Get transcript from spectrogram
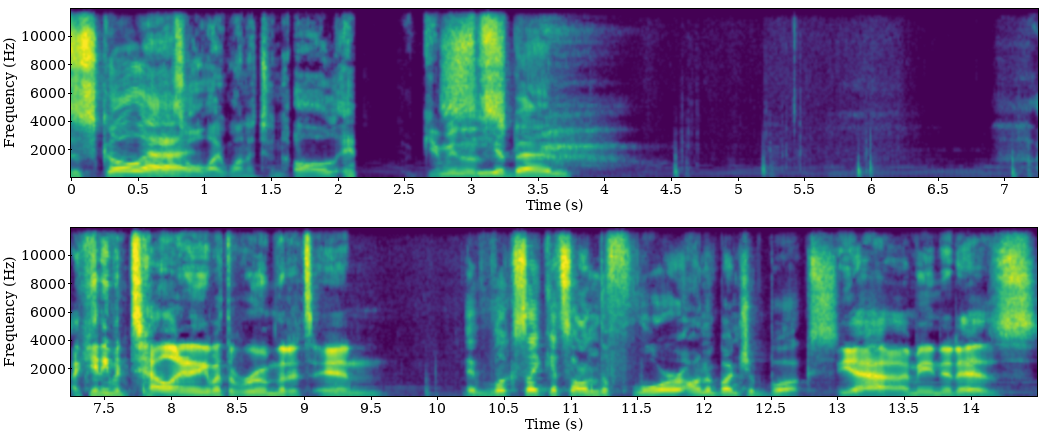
the skull at? That's all I wanted to know. All in. Give me this. See ya. Ben. I can't even tell anything about the room that it's in. It looks like it's on the floor on a bunch of books. Yeah, I mean it is.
